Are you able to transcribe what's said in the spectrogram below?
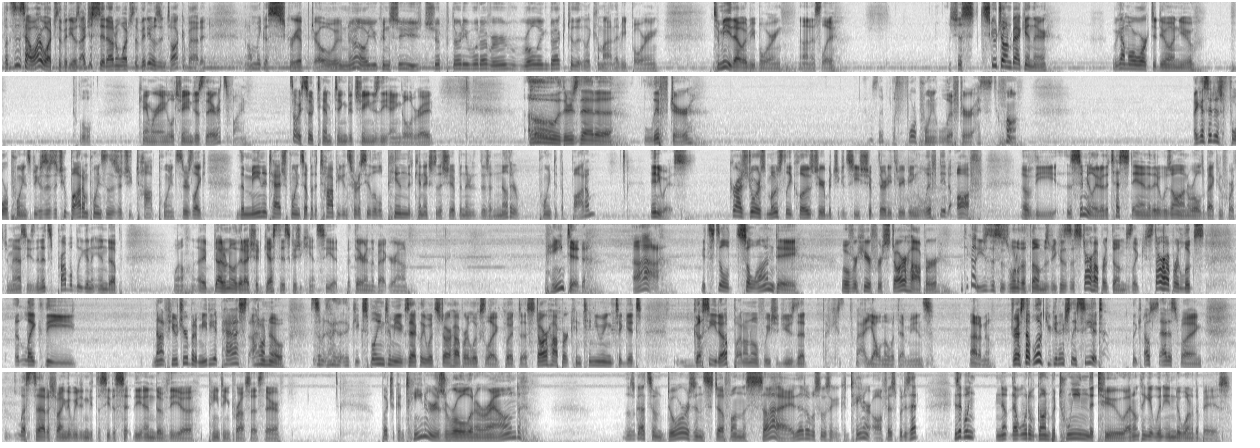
But this is how I watch the videos. I just sit out and watch the videos and talk about it. I don't make a script. Oh, and now you can see ship 30 whatever rolling back to the. Like, come on, that'd be boring. To me, that would be boring, honestly. Let's just scooch on back in there. We got more work to do on you. A Couple camera angle changes there. It's fine. It's always so tempting to change the angle, right? Oh, there's that uh, lifter. Was like the four-point lifter. I just, huh. I guess it is four points because there's the two bottom points and there's the two top points. There's like the main attached points up at the top. You can sort of see a little pin that connects to the ship, and there, there's another point at the bottom. Anyways, garage door is mostly closed here, but you can see ship 33 being lifted off of the simulator, the test stand that it was on, rolled back and forth to Massey's. Then it's probably going to end up, well, I, I don't know that I should guess this because you can't see it, but there in the background. Painted. Ah, it's still Salon Day over here for Starhopper. I think I'll use this as one of the thumbs because the Starhopper thumbs, like Starhopper looks like the not future but immediate past. I don't know. Some, like, explain to me exactly what Starhopper looks like, but uh, Starhopper continuing to get gussied up. I don't know if we should use that. Ah, y'all know what that means. I don't know. Dressed up. Look, you can actually see it. like how satisfying less satisfying that we didn't get to see the the end of the uh, painting process there. Bunch of containers rolling around. Those got some doors and stuff on the side. That almost looks like a container office, but is that is that going? No, that would have gone between the two. I don't think it went into one of the bays.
